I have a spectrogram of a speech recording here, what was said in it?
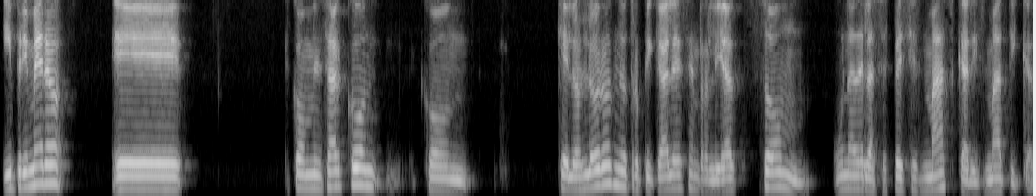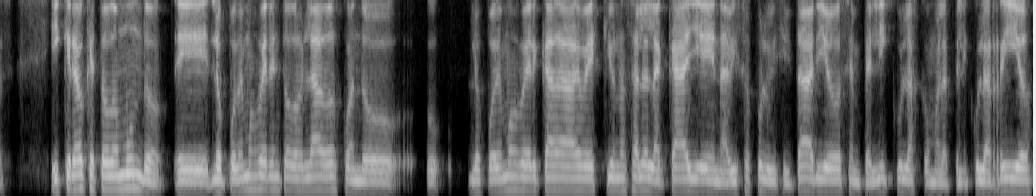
Y primero, eh, comenzar con, con que los loros neotropicales en realidad son una de las especies más carismáticas y creo que todo mundo eh, lo podemos ver en todos lados cuando lo podemos ver cada vez que uno sale a la calle en avisos publicitarios, en películas como la película Río,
